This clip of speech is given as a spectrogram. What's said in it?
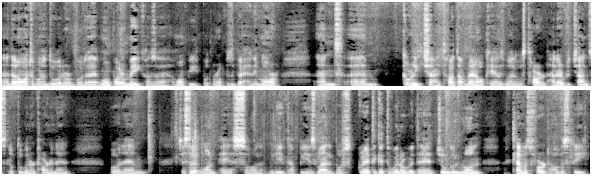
Uh, I don't know what they're going to do with her, but uh, it won't bother me because uh, I won't be putting her up as a bet anymore. And um, Gorica, I thought that ran okay as well. It was third, had every chance, looked the winner turning in, but um, just a bit one pace, so we leave that be as well. But great to get the winner with the Jungle Run at Chelmsford, obviously.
